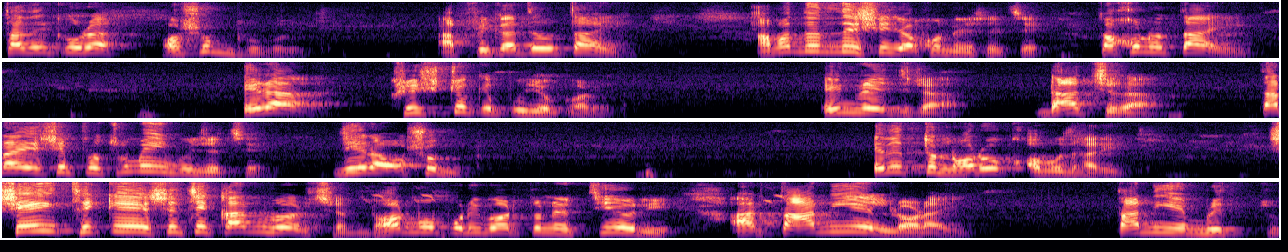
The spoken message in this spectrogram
তাদেরকে ওরা অসভ্য বলতো। আফ্রিকাতেও তাই। আমাদের দেশে যখন এসেছে, তখনও তাই। এরা খ্রিস্টকে পুজো করে না। ইংরেজরা, ডাচরা, তারা এসে প্রথমেই বুঝেছে যে এরা অসভ্য। এদের তো নরক অবধারিত। সেই থেকে এসেছে কনভার্সন ধর্ম পরিবর্তনের থিওরি আর তা নিয়ে লড়াই, তা নিয়ে মৃত্যু।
